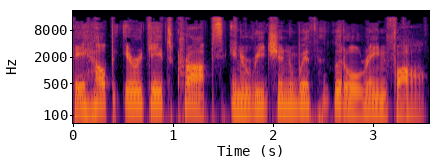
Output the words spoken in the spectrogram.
they help irrigate crops in a region with little rainfall.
